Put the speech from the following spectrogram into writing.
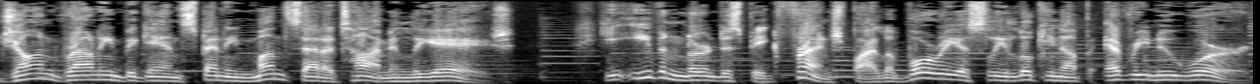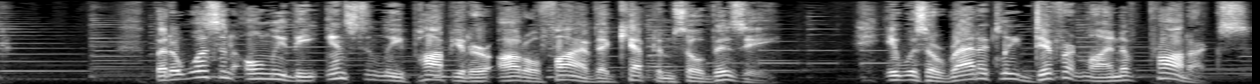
John Browning began spending months at a time in Liège. He even learned to speak French by laboriously looking up every new word. But it wasn't only the instantly popular Auto 5 that kept him so busy. It was a radically different line of products,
